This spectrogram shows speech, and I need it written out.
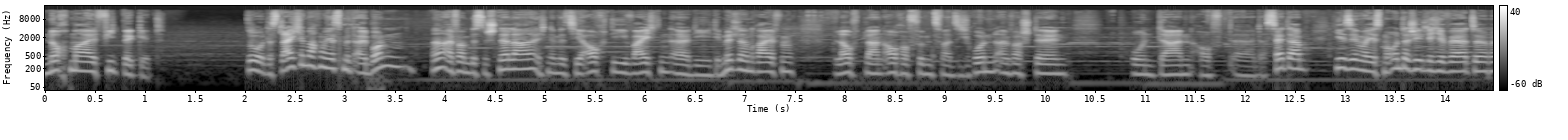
nochmal Feedback gibt. So, das gleiche machen wir jetzt mit Albon. Ne? Einfach ein bisschen schneller. Ich nehme jetzt hier auch die weichen, äh, die, die mittleren Reifen. Laufplan auch auf 25 Runden einfach stellen. Und dann auf äh, das Setup. Hier sehen wir jetzt mal unterschiedliche Werte.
